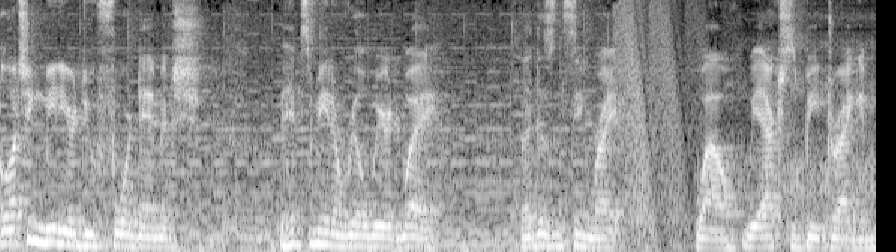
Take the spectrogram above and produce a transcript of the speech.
Watching meteor do four damage it hits me in a real weird way. That doesn't seem right. Wow, we actually beat dragon.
